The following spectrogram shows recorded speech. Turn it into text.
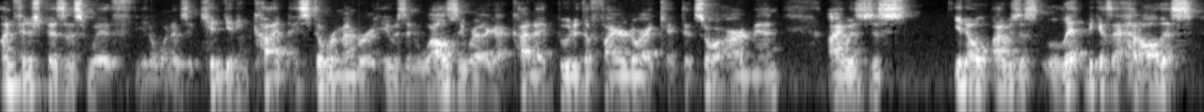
unfinished business with, you know, when I was a kid getting cut. I still remember it was in Wellesley where I got cut. I booted the fire door. I kicked it so hard, man. I was just, you know, I was just lit because I had all this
